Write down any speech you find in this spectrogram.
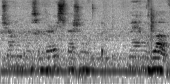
John was a very special man of love.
